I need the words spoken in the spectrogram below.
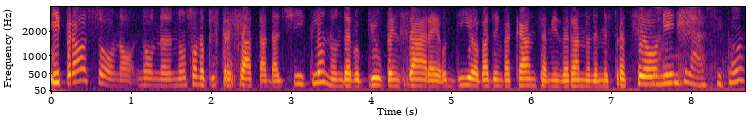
I pro sono non, non sono più stressata dal ciclo, non devo più pensare oddio vado in vacanza mi verranno le Un mestruazioni. classico.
